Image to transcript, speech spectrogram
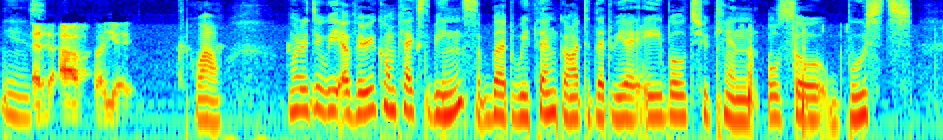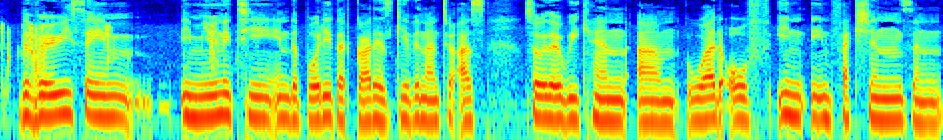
Yes. Yes. and after. Yeah. Wow. Morati, we are very complex beings, but we thank God that we are able to can also boost the very same immunity in the body that God has given unto us so that we can um, ward off in infections and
